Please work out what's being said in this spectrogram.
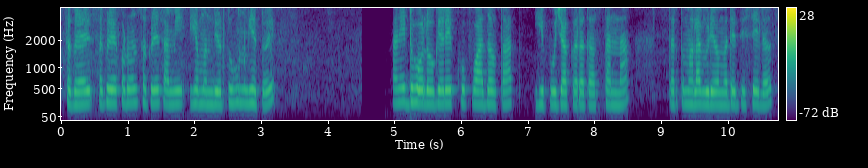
सगळे सगळेकडून सगळेच आम्ही हे मंदिर धुवून आहे आणि ढोल वगैरे खूप वाजवतात ही पूजा करत असताना. तर तुम्हाला व्हिडिओमध्ये दिसेलच.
